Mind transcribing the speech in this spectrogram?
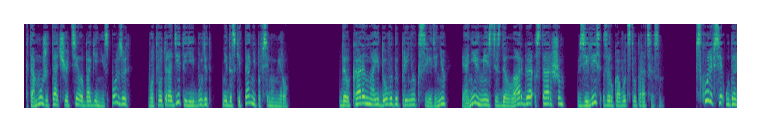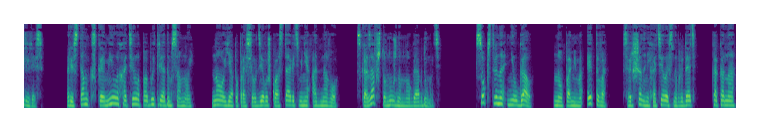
К тому же та, чье тело богиня использует, вот-вот родит, и ей будет не до скитаний по всему миру. Дел Карен мои доводы принял к сведению, и они вместе с Дел Ларго, старшим, взялись за руководство процессом. Вскоре все удалились. Рестангская Мила хотела побыть рядом со мной, но я попросил девушку оставить меня одного, сказав, что нужно многое обдумать. Собственно, не лгал, но помимо этого совершенно не хотелось наблюдать, как она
